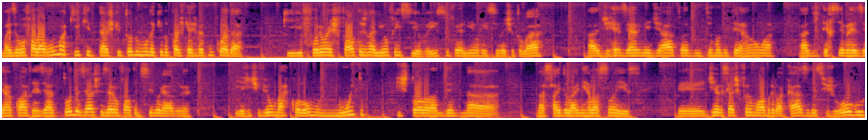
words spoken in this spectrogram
Mas eu vou falar uma aqui que acho que todo mundo aqui do podcast vai concordar. Que foram as faltas na linha ofensiva. Isso foi a linha ofensiva titular, a de reserva imediato, a do turma do terrão, a a de terceira reserva, quarta reserva, todas elas fizeram falta de segurado, né? E a gente viu o Marco Colombo muito pistola lá dentro na, na sideline em relação a isso. É, Diego, você acha que foi uma obra do acaso desse jogo?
